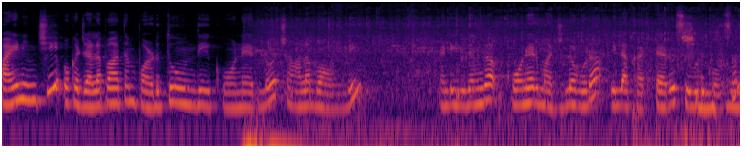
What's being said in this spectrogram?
పైనుంచి ఒక జలపాతం పడుతూ ఉంది కోనేరులో. చాలా బాగుంది. అండ్ ఈ విధంగా కోనేరు మధ్యలో కూడా ఇలా కట్టారు శివుడి కోసం.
